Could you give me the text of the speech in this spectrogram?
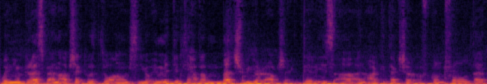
When you grasp an object with two arms you immediately have a much bigger object. There is an architecture of control that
